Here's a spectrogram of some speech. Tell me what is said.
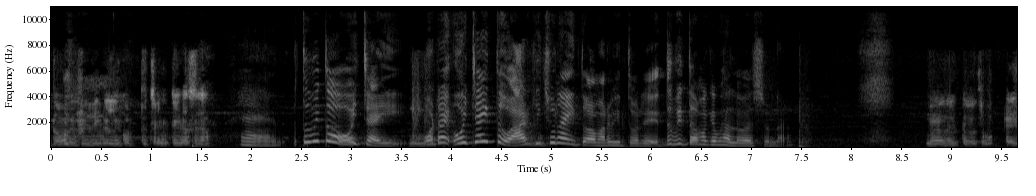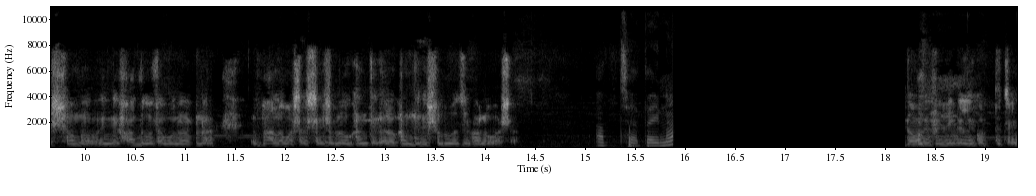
তোমাকে ফিজিক্যালি করতে চাই ঠিক আছে? হ্যাঁ তুমি তো ওইটাই। ওটাই ওইটাই তো আর কিছু নাই তো আমার ভিতরে। তুমি তো আমাকে ভালোবাসো না। শোনো এই ফালতু কথা বলো না। ভালোবাসা শেষ হলো ওখান থেকে আর ওখান থেকে শুরু হচ্ছে ভালোবাসা। আচ্ছা তাই না? তোমাকে ফিজিক্যালি করতে চাই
